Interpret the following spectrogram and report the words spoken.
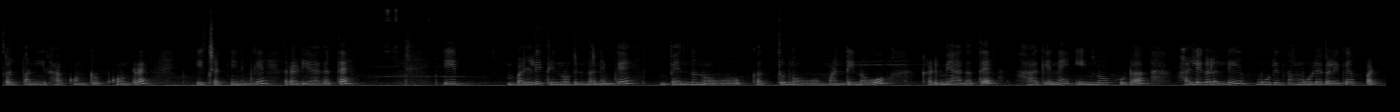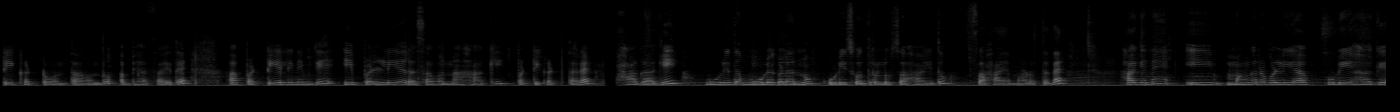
ಸ್ವಲ್ಪ ನೀರು ಹಾಕ್ಕೊಂಡು ರುಬ್ಕೊಂಡ್ರೆ ಈ ಚಟ್ನಿ ನಿಮಗೆ ರೆಡಿ ಆಗುತ್ತೆ. ಈ ಬಳ್ಳಿ ತಿನ್ನೋದ್ರಿಂದ ನಿಮಗೆ ಬೆನ್ನು ನೋವು, ಕತ್ತು ನೋವು, ಮಂಡಿ ನೋವು ಕಡಿಮೆ ಆಗುತ್ತೆ. ಹಾಗೆಯೇ ಇನ್ನೂ ಕೂಡ ಹಳ್ಳಿಗಳಲ್ಲಿ ಮುರಿದ ಮೂಳೆಗಳಿಗೆ ಪಟ್ಟಿ ಕಟ್ಟುವಂಥ ಒಂದು ಅಭ್ಯಾಸ ಇದೆ. ಆ ಪಟ್ಟಿಯಲ್ಲಿ ನಿಮಗೆ ಈ ಬಳ್ಳಿಯ ರಸವನ್ನು ಹಾಕಿ ಪಟ್ಟಿ ಕಟ್ತಾರೆ. ಹಾಗಾಗಿ ಮುರಿದ ಮೂಳೆಗಳನ್ನು ಕೂಡಿಸೋದ್ರಲ್ಲೂ ಸಹ ಇದು ಸಹಾಯ ಮಾಡುತ್ತದೆ. ಹಾಗೆಯೇ ಈ ಮಂಗರಬಳ್ಳಿಯ ಪುಡಿ ಹಾಗೆ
